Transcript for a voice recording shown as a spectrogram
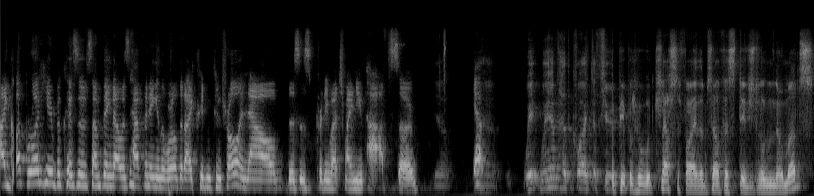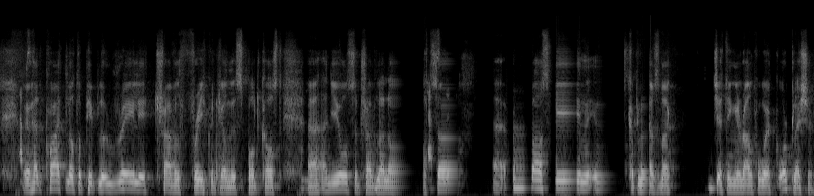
I got brought here because of something that was happening in the world that I couldn't control, and now this is pretty much my new path. So Yeah. Yeah. Uh, we, we have had quite a few people who would classify themselves as digital nomads. We've had quite a lot of people who really travel frequently on this podcast, uh, and you also travel a lot. So, uh, in, in a couple of years, like jetting around for work or pleasure.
